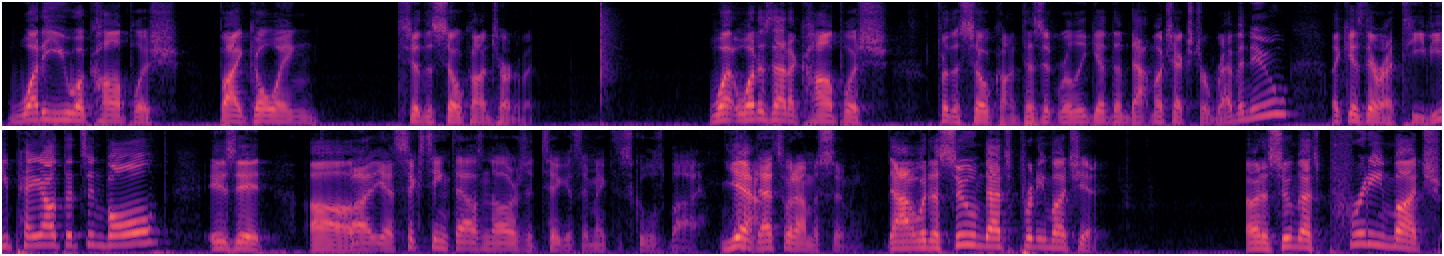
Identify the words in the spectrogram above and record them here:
what do you accomplish by going to the SoCon tournament? What what does that accomplish for the SoCon? Does it really give them that much extra revenue? Like, is there a TV payout that's involved? Is it? Uh, uh, yeah, sixteen thousand dollars of tickets they make the schools buy. Yeah. That- that's what I'm assuming. now, I would assume that's pretty much it. I would assume that's pretty much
